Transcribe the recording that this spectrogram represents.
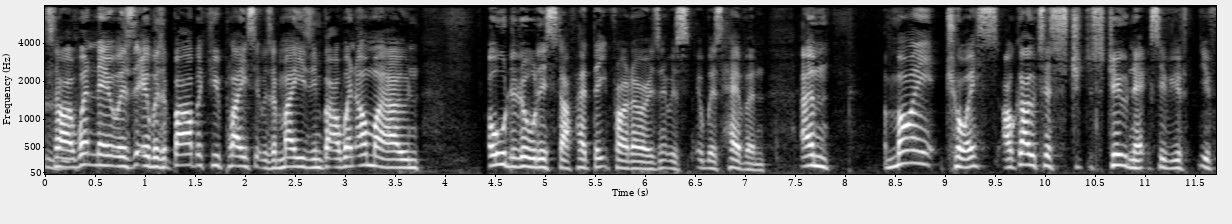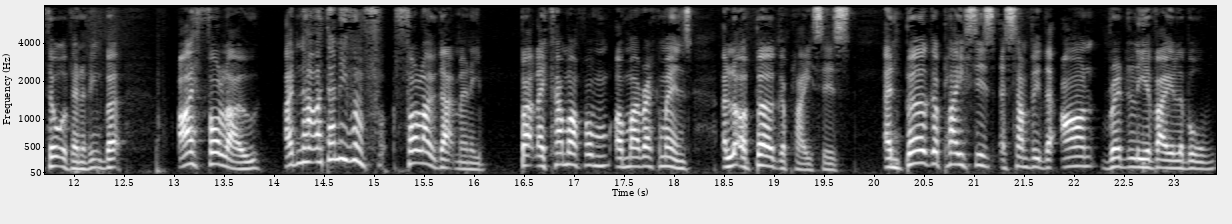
So I went there. It was it was a barbecue place. It was amazing. But I went on my own, ordered all this stuff, had deep fried Oreos, and it was it was heaven. Um, my choice. I'll go to Stu next if you've you've thought of anything. But I follow. I no, I don't even f- follow that many, but they come up on on my recommends a lot of burger places. And burger places are something that aren't readily available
